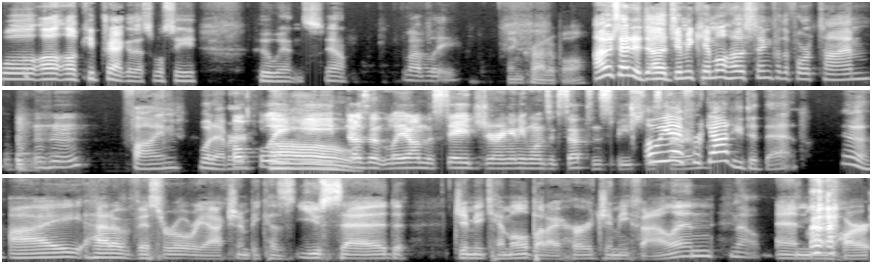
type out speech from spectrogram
we'll I'll, I'll keep track of this. We'll see who wins. Yeah, Lovely. Incredible. I'm excited. Uh, Jimmy Kimmel hosting for the fourth time. hmm Fine, whatever. Hopefully Oh. he doesn't lay on the stage during anyone's acceptance speech. oh this yeah, I forgot he did that. Yeah. I had a visceral reaction because you said Jimmy Kimmel, but I heard Jimmy Fallon, No. and my heart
